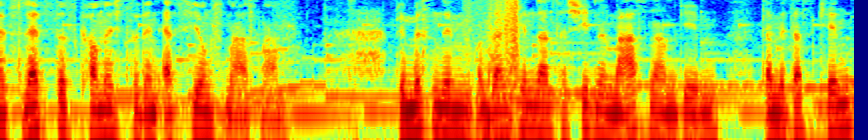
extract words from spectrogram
Als letztes komme ich zu den Erziehungsmaßnahmen. Wir müssen dem, unseren Kindern verschiedene Maßnahmen geben, damit das Kind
